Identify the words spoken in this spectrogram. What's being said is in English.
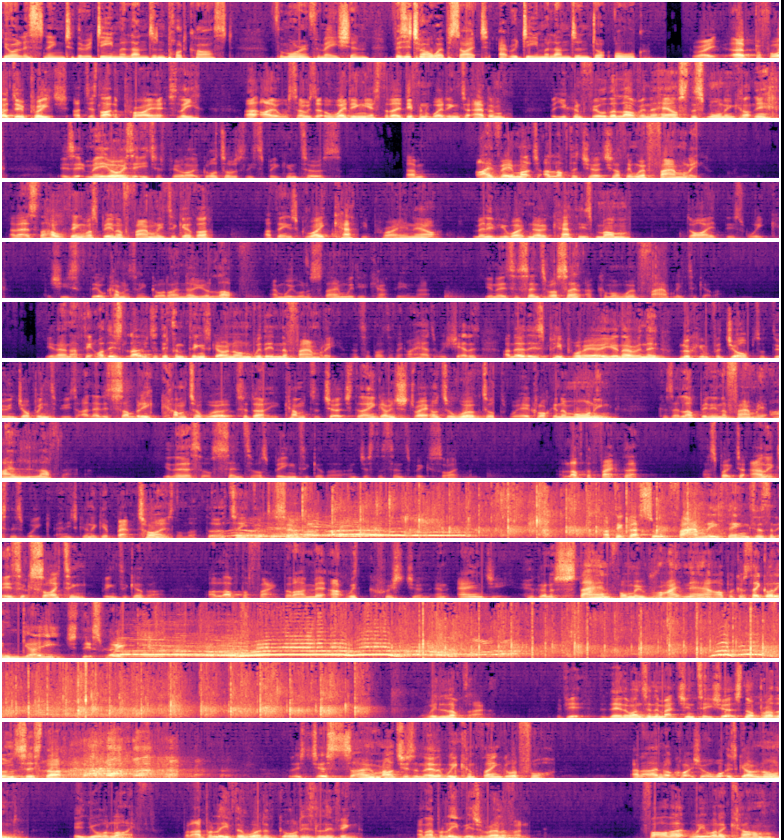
You're listening to the Redeemer London podcast. For more information, visit our website at redeemerlondon.org. Great. Uh, before I do preach, I'd just like to pray actually. Uh, I also was at a wedding yesterday, different wedding to Adam, but you can feel the love in the house this morning, can't you? Is it me or is it you just feel like God's obviously speaking to us? Um, I very much, I love the church. I think we're family. And that's the whole thing of us being a family together. I think it's great Kathy praying out. Many of you won't know Kathy's mum died this week. But she's still coming and saying, God, I know your love. And we want to stand with you, Kathy, in that. You know, it's a sense of us saying, oh, come on, we're family together. You know, and I think, oh, there's loads of different things going on within the family. And sometimes I think, oh, how do we share this? I know there's people here, you know, and they're looking for jobs or doing job interviews. I know there's somebody come to work today, come to church today and going straight on to work till 3 o'clock in the morning because they love being in the family. I love that. You know, there's a sense of us being together and just a sense of excitement. I love the fact that I spoke to Alex this week and he's going to get baptized on the 13th of December. I think that's all family things, isn't it? It's exciting being together. I love the fact that I met up with Christian and Angie, who are going to stand for me right now because they got engaged this week. We love that. If you, they're the ones in the matching t-shirts, not brother and sister. There's just so much, isn't there, that we can thank God for. And I'm not quite sure what is going on in your life, but I believe the Word of God is living, and I believe it's relevant. Father, we want to come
